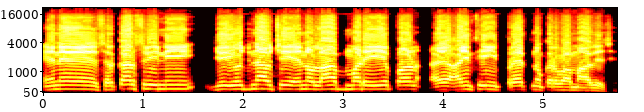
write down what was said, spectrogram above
એને સરકારશ્રીની જે યોજનાઓ છે એનો લાભ મળે એ પણ અહીંથી પ્રયત્નો કરવામાં આવે છે.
